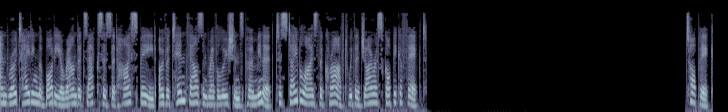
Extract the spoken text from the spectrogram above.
and rotating the body around its axis at high speed, over 10,000 revolutions per minute, to stabilize the craft with a gyro gyroscopic effect. Topic:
